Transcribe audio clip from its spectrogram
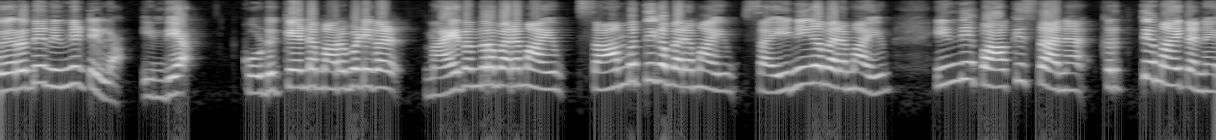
വെറുതെ നിന്നിട്ടില്ല ഇന്ത്യ. കൊടുക്കേണ്ട മറുപടികൾ നയതന്ത്രപരമായും സാമ്പത്തികപരമായും സൈനികപരമായും ഇന്ത്യ പാകിസ്ഥാന് കൃത്യമായി തന്നെ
